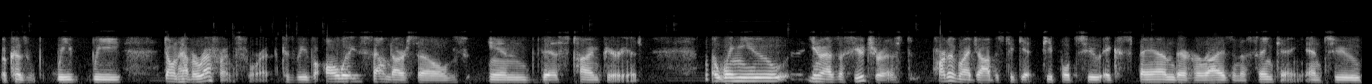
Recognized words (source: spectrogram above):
because we we don't have a reference for it because we've always found ourselves in this time period. But when you, you know, as a futurist, part of my job is to get people to expand their horizon of thinking and to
